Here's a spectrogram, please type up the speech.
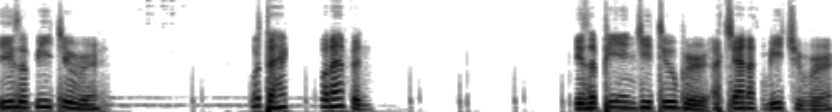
He's a VTuber. What the heck? What happened? He's a PNG tuber, a Tiyanak VTuber.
